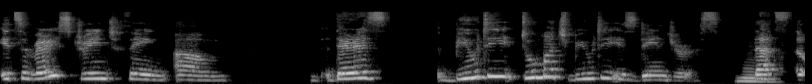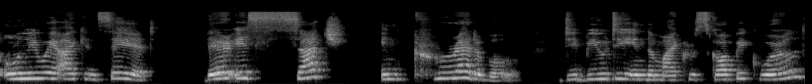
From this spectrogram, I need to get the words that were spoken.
it's a very strange thing um there is beauty too much beauty is dangerous mm. that's the only way i can say it there is such incredible beauty in the microscopic world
